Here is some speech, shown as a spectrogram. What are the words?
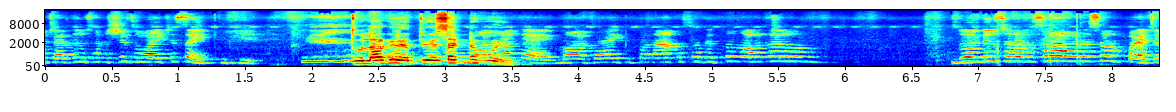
दोन चार दिवसांनी शिजवायचीच आहे ती तुला ग तुझ्यासाठी नको मला आहे काय माझं आहे की पण आता सध्या तुम्हाला काय दोन दिवसाला श्रावण संपायचा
